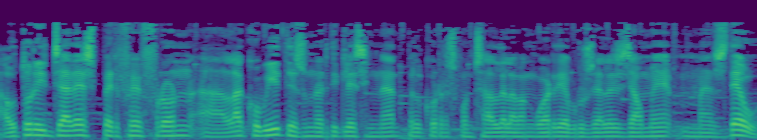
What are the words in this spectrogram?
autoritzades per fer front a la Covid. És un article signat pel corresponsal de la Vanguardia a Brussel·les, Jaume Masdeu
